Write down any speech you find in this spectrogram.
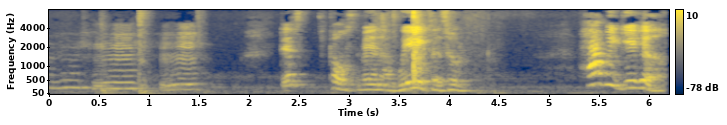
Mm -hmm. This supposed to be in a wig tutorial. How we get here?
